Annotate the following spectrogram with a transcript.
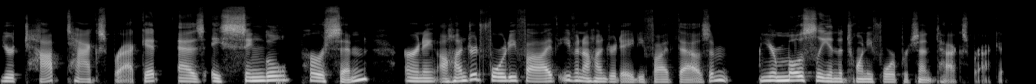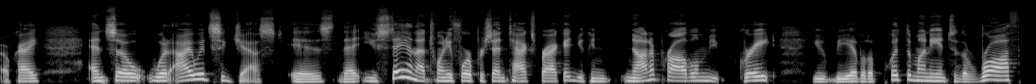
your top tax bracket as a single person earning 145, even 185,000, you're mostly in the 24% tax bracket. Okay. And so, what I would suggest is that you stay in that 24% tax bracket. You can, not a problem. You, great. You'd be able to put the money into the Roth.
